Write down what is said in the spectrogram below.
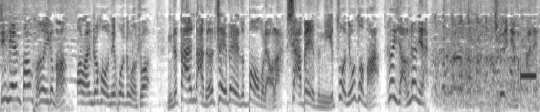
今天帮朋友一个忙，帮完之后，那货跟我说：“你这大恩大德这辈子报不了了，下辈子你做牛做马，哥养着你。”去你妈的！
